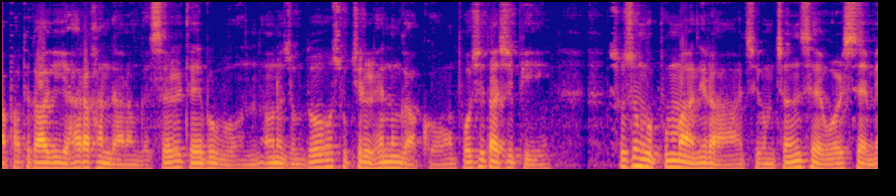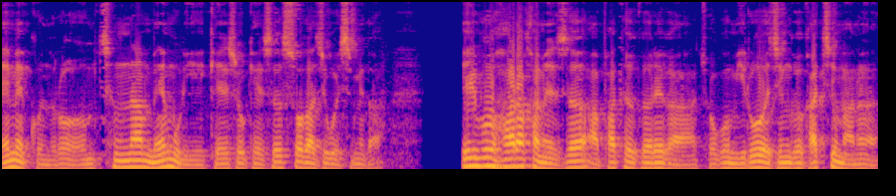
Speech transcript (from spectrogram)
아파트 가격이 하락한다는 것을 대부분 어느 정도 숙지를 했는 것 같고 보시다시피 수성구뿐만 아니라 지금 전세, 월세, 매매권으로 엄청난 매물이 계속해서 쏟아지고 있습니다. 일부 하락하면서 아파트 거래가 조금 이루어진 것 같지만 은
